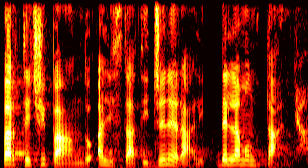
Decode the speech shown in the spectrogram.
partecipando agli stati generali della montagna.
